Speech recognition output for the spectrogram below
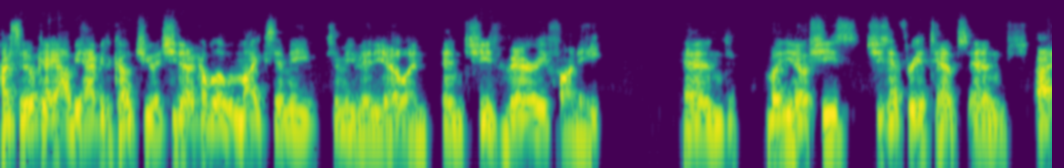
I said, okay, I'll be happy to coach you. And she did a couple open mics, sent me sent me video, and and she's very funny. And but you know, she's she's had three attempts, and I,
